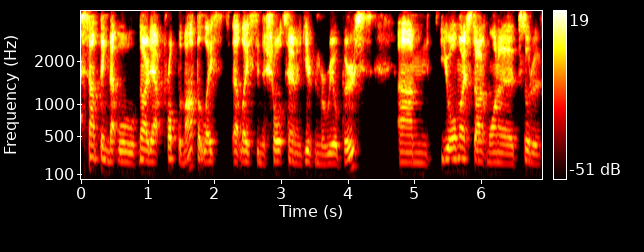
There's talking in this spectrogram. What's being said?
something that will no doubt prop them up at least at least in the short term and give them a real boost. Um, you almost don't want to sort of,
